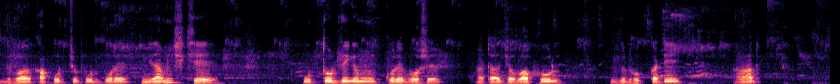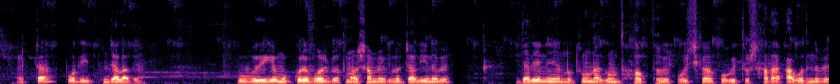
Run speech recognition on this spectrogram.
ধোয়া কাপড় চুপড় পরে নিরামিষ খেয়ে উত্তর দিকে মুখ করে বসে একটা জবা ফুল, দুটো ধূপকাঠি আর একটা প্রদীপ জ্বালাবে। পূর্ব দিকে মুখ করে বসবে, তোমার সামনে এগুলো জ্বালিয়ে নেবে। জ্বালিয়ে নিয়ে নতুন একদম ধপ ধপে পরিষ্কার, পবিত্র সাদা কাগজ নেবে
